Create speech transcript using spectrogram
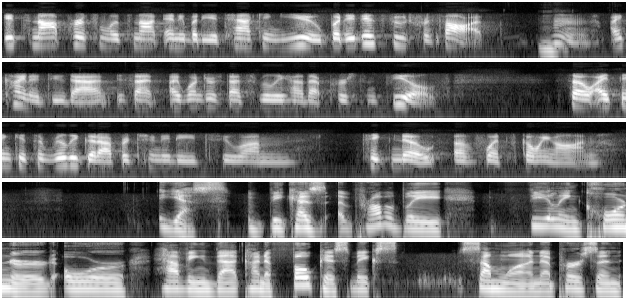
it's not personal. It's not anybody attacking you, but it is food for thought. Mm-hmm. Hmm, I kind of do that. Is that I wonder if that's really how that person feels. So I think it's a really good opportunity to um, take note of what's going on. Yes, because uh, probably feeling cornered or having that kind of focus makes someone, a person,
